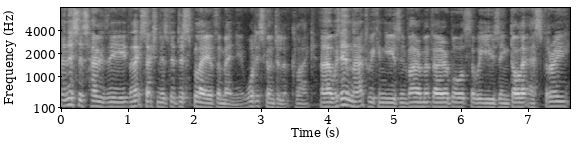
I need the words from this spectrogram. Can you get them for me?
and this is how the, the next section is the display of the menu, what it's going to look like. Uh, within that we can use environment variables so we're using $s3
